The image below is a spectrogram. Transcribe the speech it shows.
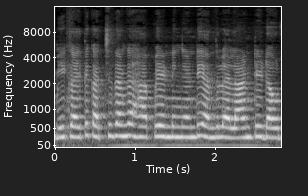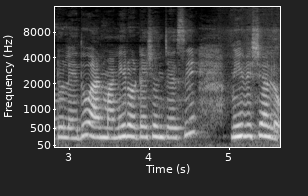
మీకైతే ఖచ్చితంగా హ్యాపీ ఎండింగ్ అండి అందులో ఎలాంటి డౌట్ లేదు. అండ్ మనీ రొటేషన్ చేసి మీ విషయంలో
